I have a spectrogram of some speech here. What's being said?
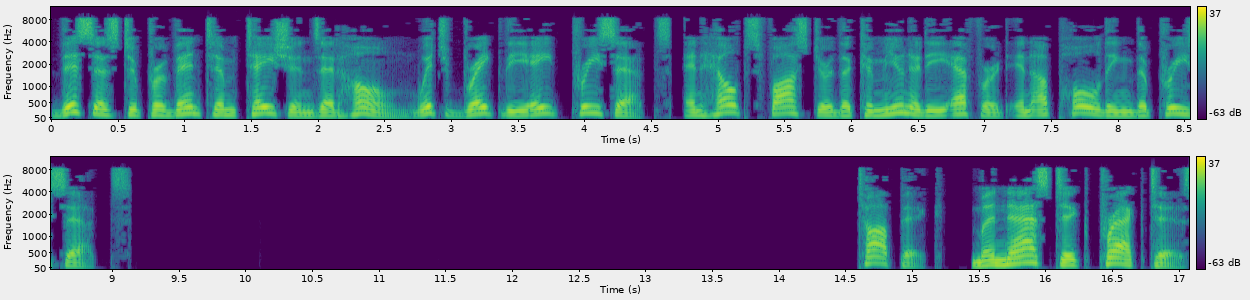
This is to prevent temptations at home which break the eight precepts, and helps foster the community effort in upholding the precepts. Monastic practice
